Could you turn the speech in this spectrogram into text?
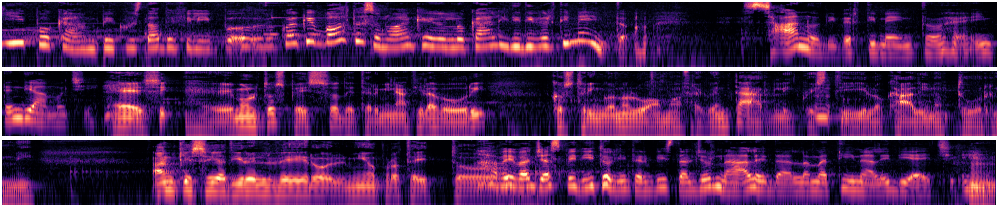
Gli ippocampi, custode Filippo, qualche volta sono anche locali di divertimento. Sano divertimento, eh, intendiamoci. Eh sì, e molto spesso determinati lavori costringono l'uomo a frequentarli, questi mm. locali notturni. Anche se a dire il vero il mio protetto... Aveva già spedito l'intervista al giornale dalla mattina alle 10. Mm.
